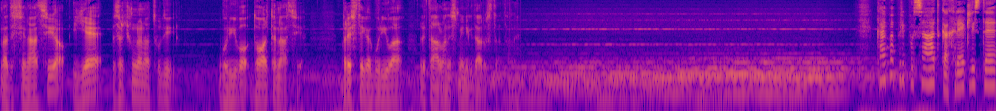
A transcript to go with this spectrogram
na destinacijo je zračunano tudi gorivo do alternacije. Brez tega goriva letalo ne sme nikdar ostati. Ne? Kaj pa pri posadkah? Rekli ste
